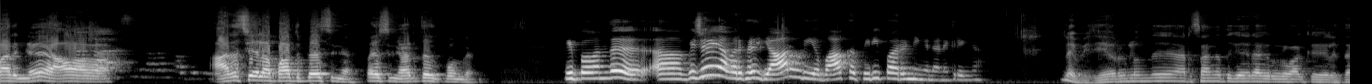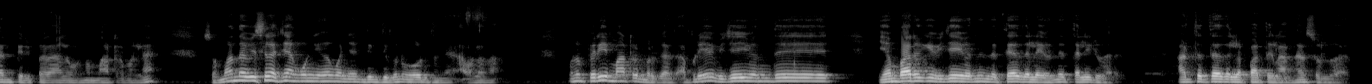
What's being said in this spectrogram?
பாருங்க. அரசியலா பார்த்து பேசுங்க. பேசுங்க. அடுத்தது போங்க. இப்போ வந்து விஜய் அவர்கள் யாருடைய வாக்கை பிரிப்பாருன்னு நீங்க நினைக்கிறீங்க? இல்லை விஜய் அவர்கள் வந்து அரசாங்கத்துக்கு எதிராக இருக்கிற வாக்குகளை தான் பிரிப்பார். அதில் ஒன்றும் மாற்றம் இல்லை. சும்மா அந்த விசிலாச்சும் கொஞ்சம் கொஞ்சம் திப்தி திப்புன்னு ஓடுதுங்க. அவ்வளோதான் ஒன்றும் பெரிய மாற்றம் இருக்காது. அப்படியே விஜய் வந்து என் பார்வைக்கு விஜய் வந்து இந்த தேர்தலை வந்து தள்ளிடுவார். அடுத்த தேர்தலில் பார்த்துக்கலாம் தான் சொல்லுவார்.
